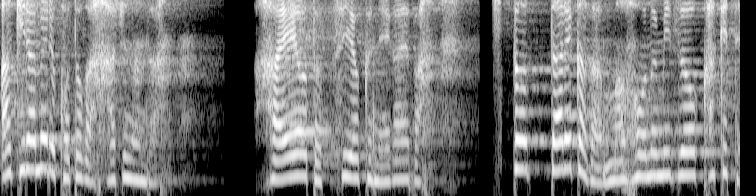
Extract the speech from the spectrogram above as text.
諦めることが恥なんだ。生えようと強く願えば。きっと誰かが魔法の水をかけて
